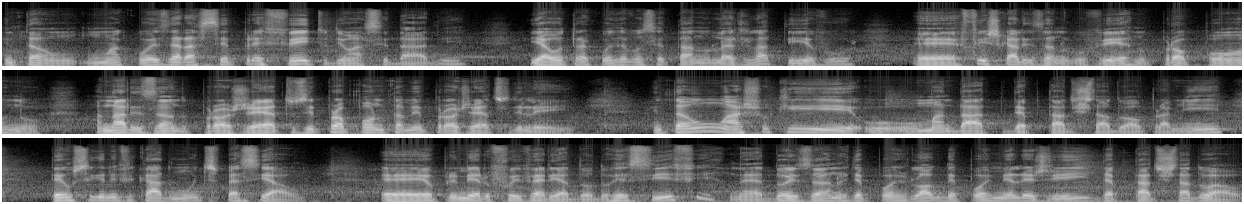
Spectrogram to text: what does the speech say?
Então, uma coisa era ser prefeito de uma cidade e a outra coisa é você estar no legislativo é, fiscalizando o governo, propondo, analisando projetos e propondo também projetos de lei. Então, acho que o, o mandato de deputado estadual, para mim, tem um significado muito especial. É, eu primeiro fui vereador do Recife, né, dois anos depois, logo depois me elegi deputado estadual.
